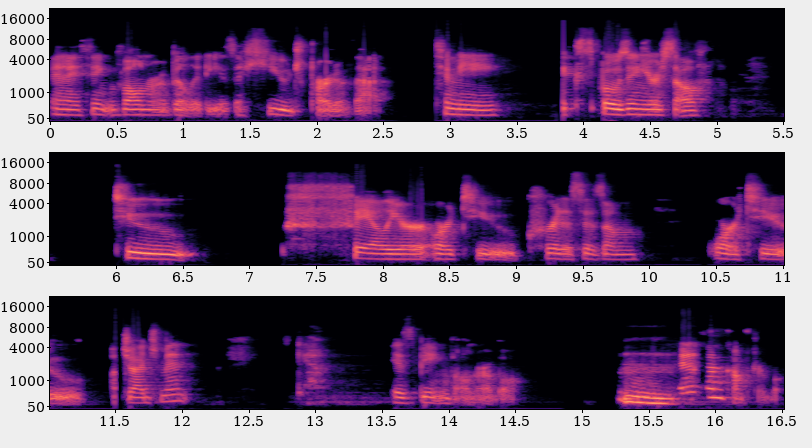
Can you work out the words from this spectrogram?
And i think vulnerability is a huge part of that. To me exposing yourself to failure or to criticism or to judgment yeah. is being vulnerable mm. and it's uncomfortable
